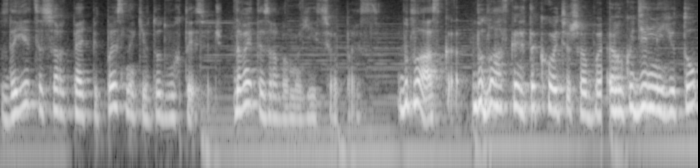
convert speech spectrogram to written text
здається, 45 підписників до 2000. Давайте зробимо їй сюрприз. Будь ласка, будь ласка, я так хочу, щоб рукодільний Ютуб,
